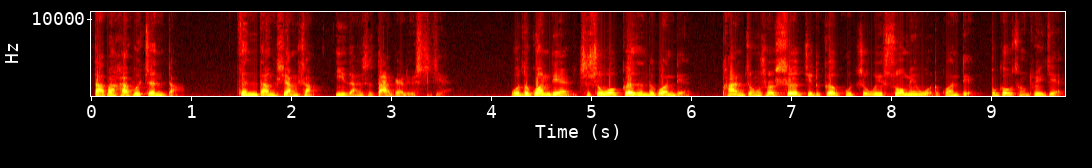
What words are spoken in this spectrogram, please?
大盘还会震荡，震荡向上依然是大概率事件。我的观点只是我个人的观点，盘中所涉及的个股只为说明我的观点，不构成推荐。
